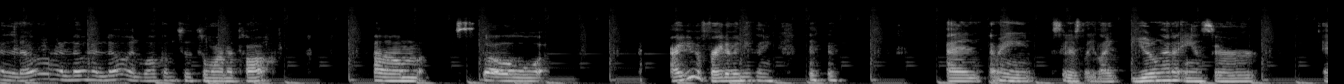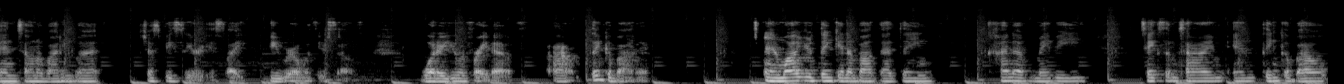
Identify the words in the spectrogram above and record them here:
Hello, hello, hello, and welcome to Tawana Talk. Um, so are you afraid of anything? and I mean, seriously, like you don't gotta answer and tell nobody, but just be serious. Like be real with yourself. What are you afraid of? Um, think about it. And while you're thinking about that thing, kind of maybe take some time and think about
